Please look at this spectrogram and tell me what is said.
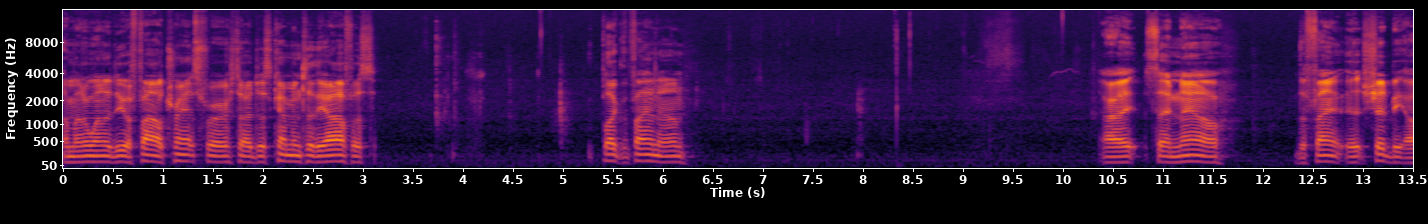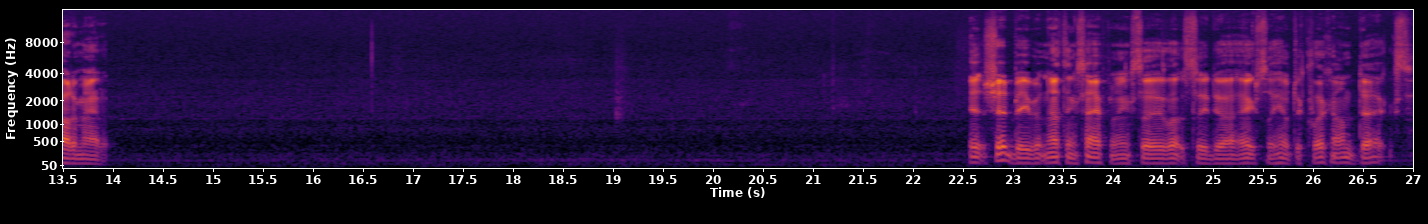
I'm going to want to do a file transfer, so I just come into the office, plug the phone on. Alright, so now the phone, it should be automatic. It should be, but nothing's happening. So let's see, do I actually have to click on Dex?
